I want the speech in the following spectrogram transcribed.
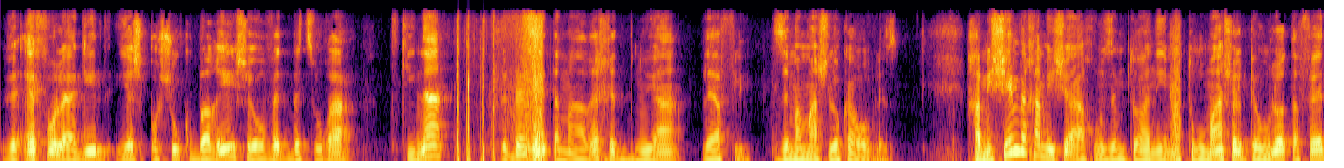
ואיפה להגיד יש פה שוק בריא שעובד בצורה תקינה ובאמת המערכת בנויה להפליא. זה ממש לא קרוב לזה. 55% הם טוענים התרומה של פעולות הפד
